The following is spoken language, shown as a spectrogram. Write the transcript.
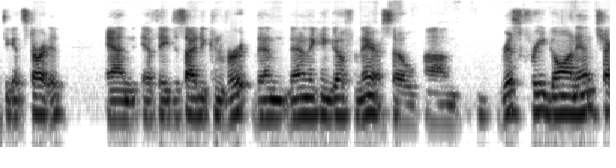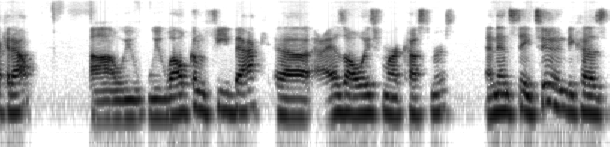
to get started. And if they decide to convert, then then they can go from there. So um, risk-free, go on in, check it out. Uh, we, we welcome feedback, uh, as always, from our customers. And then stay tuned because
